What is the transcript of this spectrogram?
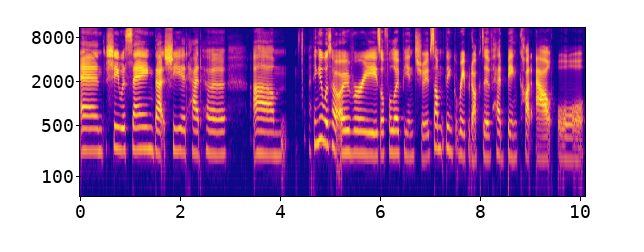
and she was saying that she had had her um I think it was her ovaries or fallopian tube something reproductive had been cut out or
